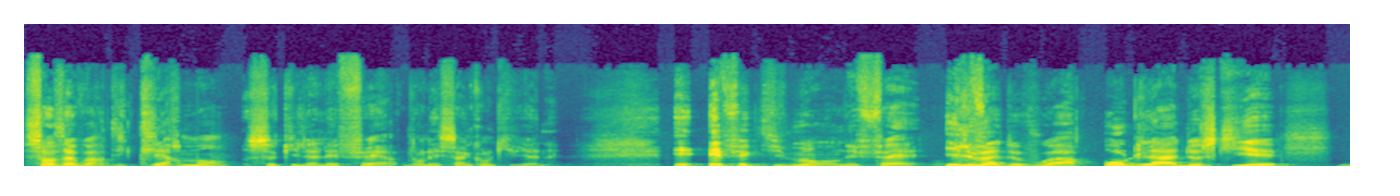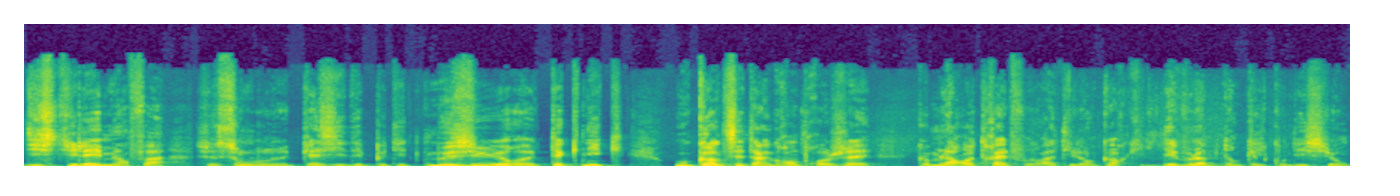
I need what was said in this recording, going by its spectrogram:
sans avoir dit clairement ce qu'il allait faire dans les cinq ans qui viennent. Et effectivement, en effet, il va devoir, au-delà de ce qui est distillé, mais enfin, ce sont quasi des petites mesures techniques, ou quand c'est un grand projet comme la retraite, faudra-t-il encore qu'il développe dans quelles conditions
